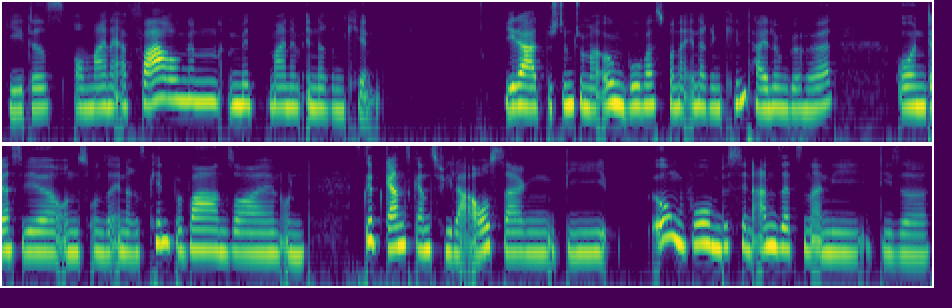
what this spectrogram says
geht es um meine Erfahrungen mit meinem inneren Kind. Jeder hat bestimmt schon mal irgendwo was von der inneren Kindheilung gehört und dass wir uns unser inneres Kind bewahren sollen. Und es gibt ganz, ganz viele Aussagen, die irgendwo ein bisschen ansetzen an die, diese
